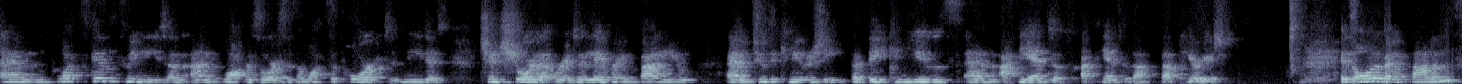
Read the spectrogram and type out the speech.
um, what skills we need and, and what resources and what support is needed to ensure that we're delivering value um, to the community that they can use um, at the end of at the end of that, that period. It's all about balance.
